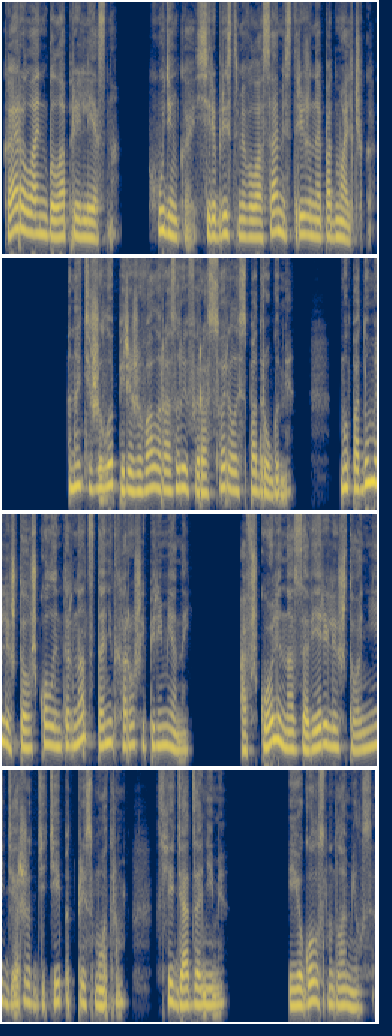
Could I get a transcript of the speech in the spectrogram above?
Кэролайн была прелестна. Худенькая, с серебристыми волосами, стриженная под мальчика. Она тяжело переживала разрыв и рассорилась с подругами. Мы подумали, что школа-интернат станет хорошей переменой. А в школе нас заверили, что они держат детей под присмотром, следят за ними. Ее голос надломился.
